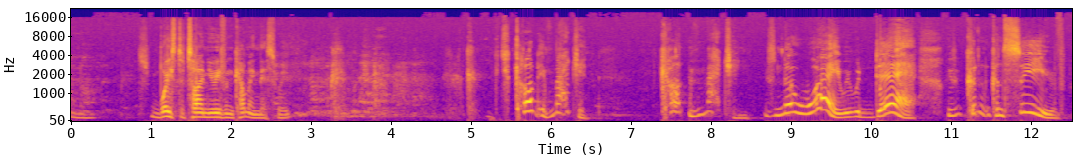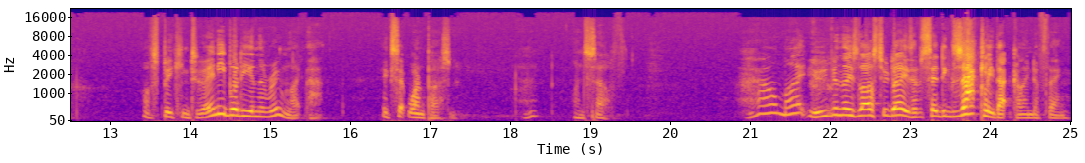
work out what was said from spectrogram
You know, it's waste of time you even coming this week. You can't imagine. Can't imagine. There's no way we would dare. We couldn't conceive of speaking to anybody in the room like that, except one person? Oneself. How might you, even those last two days, have said exactly that kind of thing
